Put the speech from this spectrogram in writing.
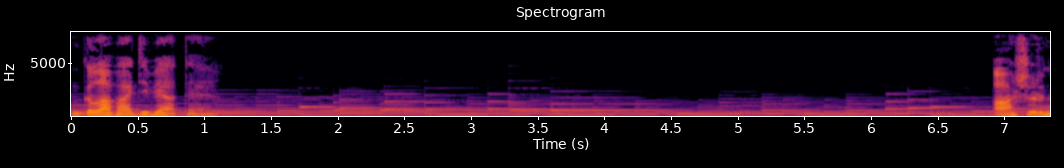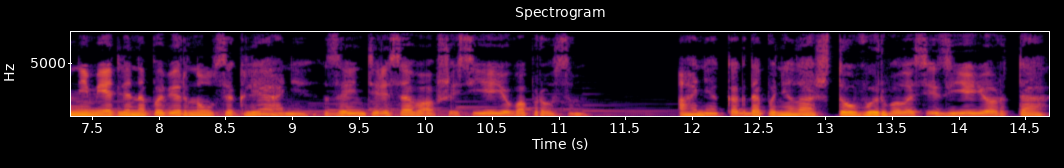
Глава девятая Ашер немедленно повернулся к Лиане, заинтересовавшись ее вопросом. Аня, когда поняла, что вырвалось из ее рта,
